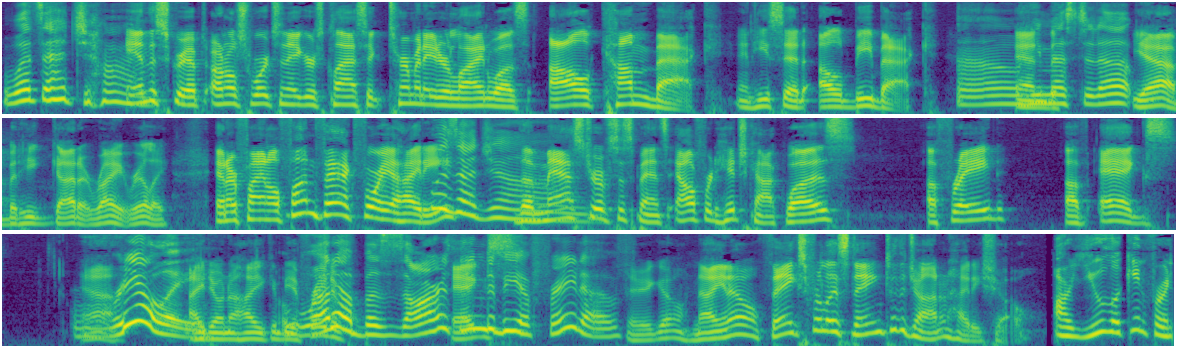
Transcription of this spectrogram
What's that, John? In the script, Arnold Schwarzenegger's classic Terminator line was, I'll come back. And he said, I'll be back. oh, he messed it up. Yeah, but he got it right, really. And our final fun fact for you, Heidi. What is that, John? The master of suspense, Alfred Hitchcock, was afraid of eggs. Yeah. Really? I don't know how you can be afraid of. What a bizarre thing eggs. to be afraid of. There you go. Now you know. Thanks for listening to the John and Heidi Show. Are you looking for an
